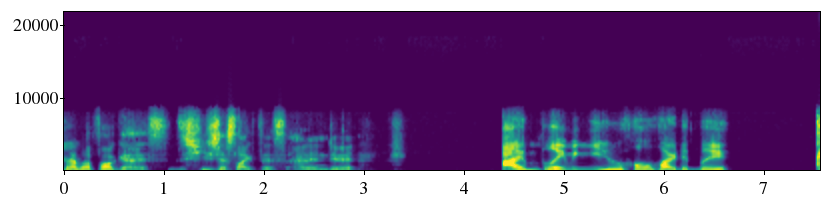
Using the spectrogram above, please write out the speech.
Not my fault, guys. She's just like this. I didn't do it. I'm blaming you wholeheartedly.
